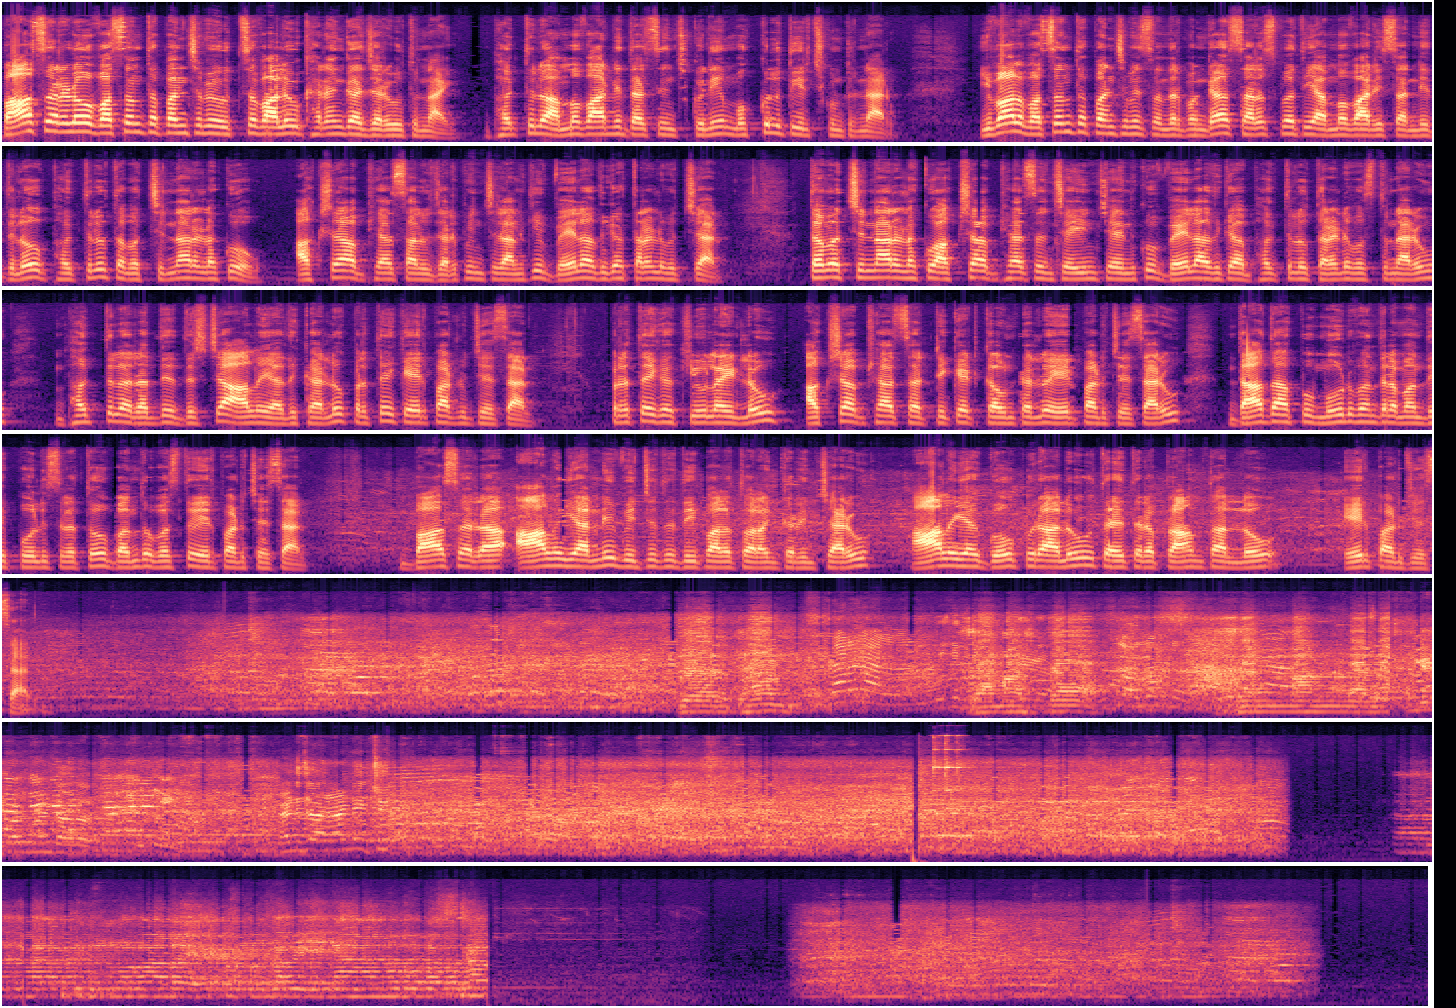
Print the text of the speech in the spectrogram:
బాసరలో వసంత పంచమి ఉత్సవాలు ఘనంగా జరుగుతున్నాయి. భక్తులు అమ్మవారిని దర్శించుకుని మొక్కులు తీర్చుకుంటున్నారు. ఇవాళ వసంత పంచమి సందర్భంగా సరస్వతి అమ్మవారి సన్నిధిలో భక్తులు తమ చిన్నారులకు అక్షరాభ్యాసాలు జరిపించడానికి వేలాదిగా తరలివచ్చారు. తమ చిన్నారులకు అక్షరాభ్యాసం చేయించేందుకు వేలాదిగా భక్తులు తరలివస్తున్నారు. భక్తుల రద్దీ దృష్ట్యా ఆలయ అధికారులు ప్రత్యేక ఏర్పాట్లు చేశారు. ప్రత్యేక క్యూ లైన్లు అక్షాభ్యాస టికెట్ కౌంటర్లు ఏర్పాటు చేశారు. దాదాపు మూడు వందల మంది పోలీసులతో బందోబస్తు ఏర్పాటు చేశారు. బాసర ఆలయాన్ని విద్యుత్ దీపాలతో అలంకరించారు. ఆలయ గోపురాలు తదితర ప్రాంతాల్లో ఏర్పాటు చేశారు.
